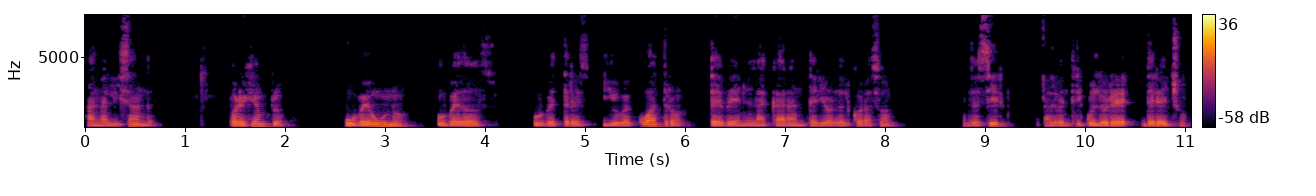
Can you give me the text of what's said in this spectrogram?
analizando. Por ejemplo, V1, V2, V3 y V4 te ven la cara anterior del corazón, es decir, al ventrículo derecho.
